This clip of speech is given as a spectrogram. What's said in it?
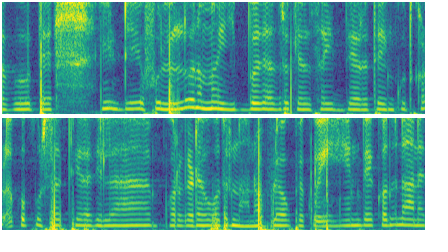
ಆಗುತ್ತೆ. ಈ ಡೇ ಫುಲ್ಲು ನಮ್ಮ ಇಬ್ಬರಾದರೂ ಕೆಲಸ ಇದ್ದೇ ಇರುತ್ತೆ, ಹಿಂಗೆ ಕುತ್ಕೊಳ್ಳೋಕ್ಕೂ ಪುರ್ಸತ್ತು ಇರೋದಿಲ್ಲ. ಹೊರಗಡೆ ಹೋದ್ರೂ ನಾನೊಬ್ಬಳೇ ಹೋಗಬೇಕು, ಏನು ಬೇಕು ಅಂದರೂ ನಾನೇ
